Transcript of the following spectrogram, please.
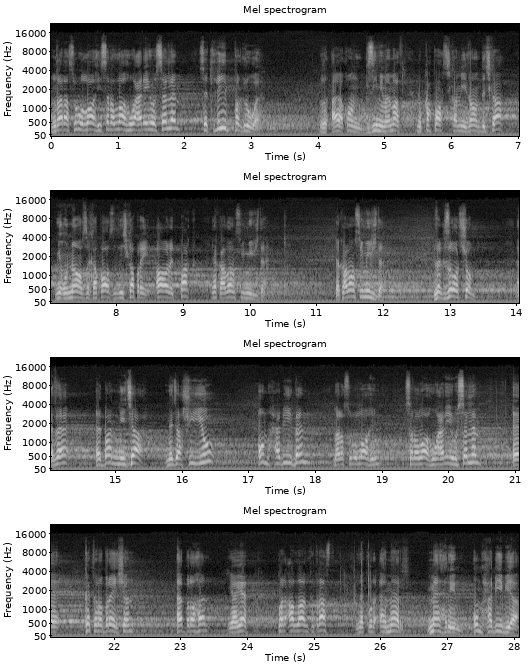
nga Rasulullahi sallallahu alaihi wasallam se të lip për grue. Ajo u kon gëzimi ma i madh, nuk ka pasë çka me i dhonë diçka, një unazë ka pasë dhe diçka prej arit pak, ja ka dhonë si myzhde. Ja ka dhonë si myzhde. Dhe gëzohet shumë. Edhe e banë niqah Nexhashiu, Um Habiben, me Rasulullahin, sallallahu aleyhi ve sellem, e këtë robreshen, Ebrahën, ja jep, për Allah në këtë rast, dhe kur e merr mehrin Um Habibja,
